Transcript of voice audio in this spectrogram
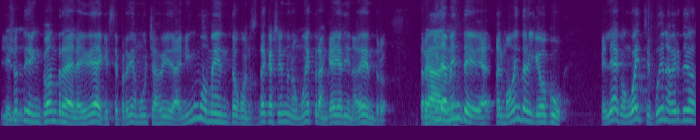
Y del- yo estoy en contra de la idea de que se perdían muchas vidas. En ningún momento, cuando se está cayendo, nos muestran que hay alguien adentro. Tranquilamente, hasta el momento en el que Goku pelea con White, se pudieron haber ido,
